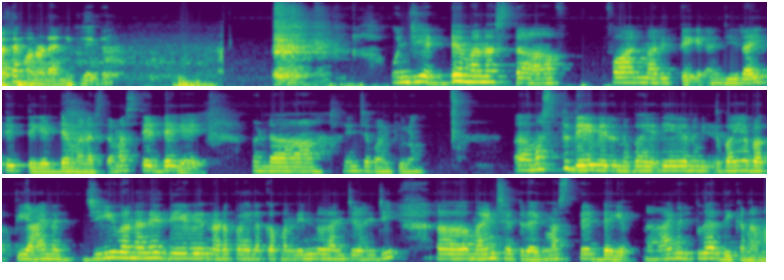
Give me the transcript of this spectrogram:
ಕತೆ ಮನೋಡ ನಿಕ್ಲೆಗ್ ಒಂಜಿ ಎಡ್ಡೆ ಮನಸ್ತ ಫಾರ್ಮರ್ ಇತ್ತೆಗೆ, ಒಂಜಿ ರೈತ ಇತ್ತೆಗೆ ಎಡ್ಡೆ ಮನಸ್ತ, ಮಸ್ತ್ ಎಡ್ಡೆಗೆ. ಪಂಡ ಎಂಚ ಪನ್ಪುನು ಮಸ್ತ್ ದೇವೇರನ್ನು ಭಯ, ದೇವೇರನ ಮಿತ್ತು ಭಯ ಭಕ್ತಿ, ಆಯನ ಜೀವನನೇ ದೇವೇರ ನಡಪಾಯಲಕ ಬಂದು ಇನ್ನೂ ನಂಜಿ ಒಂಜಿ ಮೈಂಡ್ ಸೆಟ್ದಾಗಿ ಮಸ್ತ್ ಎಡ್ಡೆಗೆ. ಆಯ್ಗೊಂಜಿ ಪುದಾರ್ದೀಕ ನಮ್ಮ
